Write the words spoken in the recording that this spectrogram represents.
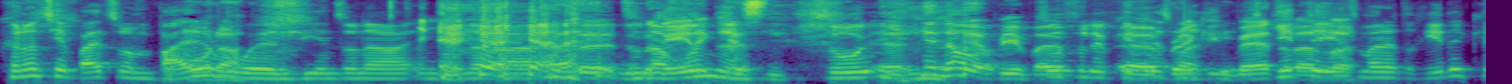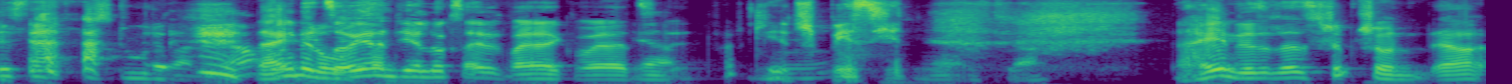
können uns hier bald so einen Ball Oder- holen, wie in so einer, in so einer, Ja, so- in so ein einer Runde. So, Äh, genau, wie bei, so Philipp, geht äh, jetzt mal- Breaking ich Bad oder dir jetzt mal Redekissen, jetzt bist du dran. Ja? Nein, das soll ja ein Dialog sein. Das war ja, war jetzt, Ja. jetzt Späßchen. Ja, ist klar. Nein, das, das stimmt schon. Ja,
